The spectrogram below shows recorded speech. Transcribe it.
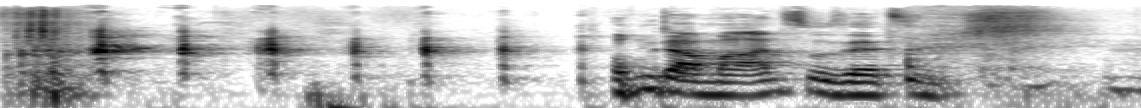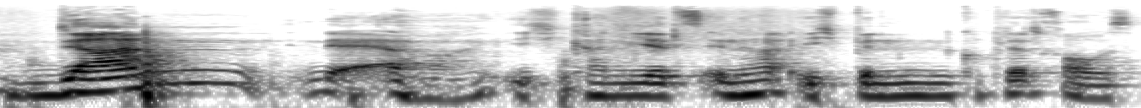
um da mal anzusetzen, dann, äh, ich kann jetzt inhalt, ich bin komplett raus.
